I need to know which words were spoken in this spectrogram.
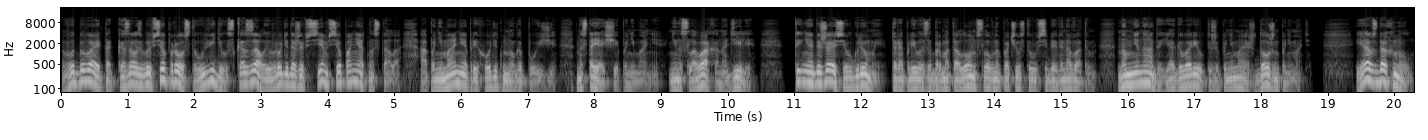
Вот бывает так, казалось бы, все просто, увидел, сказал, и вроде даже всем все понятно стало, а понимание приходит много позже, настоящее понимание, не на словах, а на деле. «Ты не обижайся, угрюмый», — торопливо забормотал он, словно почувствовав себя виноватым. «Но мне надо, я говорил, ты же понимаешь, должен понимать». Я вздохнул.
